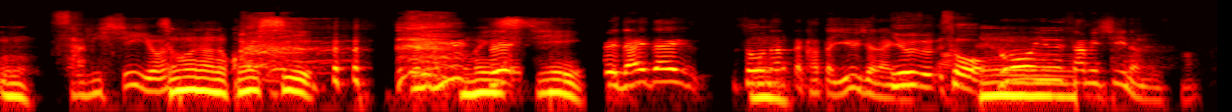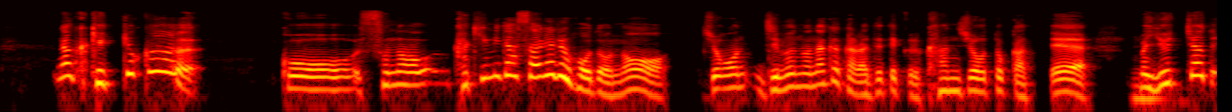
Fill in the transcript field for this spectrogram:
うん寂しいよ。そうなの、恋しい。恋しい。で、大体そうなった方言うじゃないですか。言う、そう。んどういう寂しいなんですか？なんか結局、こう、その、かき乱されるほどの、情自分の中から出てくる感情とかって、まあ、言っちゃうと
